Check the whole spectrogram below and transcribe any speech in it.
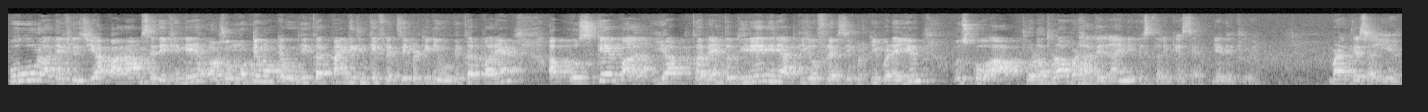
पूरा देख लीजिए, आप आराम से देखेंगे और जो मोटे मोटे वो भी कर पाएँगे, जिनकी फ्लेक्सिबिलिटी नहीं, वो भी कर पा रहे हैं। अब उसके बाद ये आप कर रहे हैं तो धीरे धीरे आपकी जो फ्लेक्सिबिलिटी बढ़ेगी, उसको आप थोड़ा थोड़ा बढ़ाते जाएँगे, इस तरीके से। ये देखिए, बढ़ाते जाइए।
